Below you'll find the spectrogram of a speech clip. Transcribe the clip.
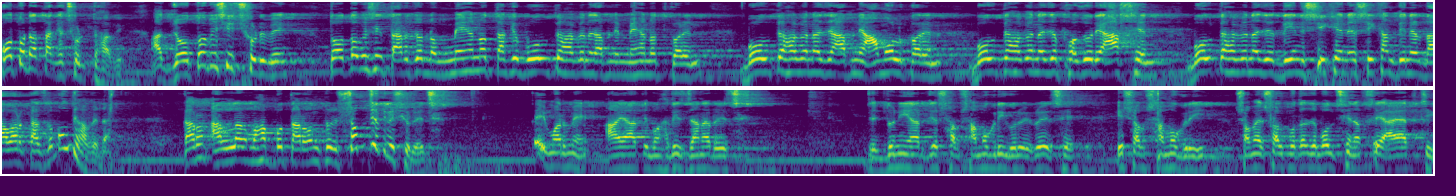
কতটা তাকে ছুটতে হবে? আর যত বেশি ছুটবে, তত বেশি তার জন্য মেহনত তাকে বলতে হবে না যে আপনি মেহনত করেন, বলতে হবে না যে আপনি আমল করেন, বলতে হবে না যে ফজরে আসেন, বলতে হবে না যে দিন শিখেন, শিখান দিনের দাওয়ার কাজ বলতে হবে না। কারণ আল্লাহর মহাব্বত তার অন্তরে সবচেয়ে বেশি রয়েছে। এই মর্মে আয়াত এবং হাদিস জানা রয়েছে। যে দুনিয়ার যে সব সামগ্রী রয়েছে, এসব সামগ্রী, সময়ের স্বল্পতা যে বলছি না, সে আয়াতটি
